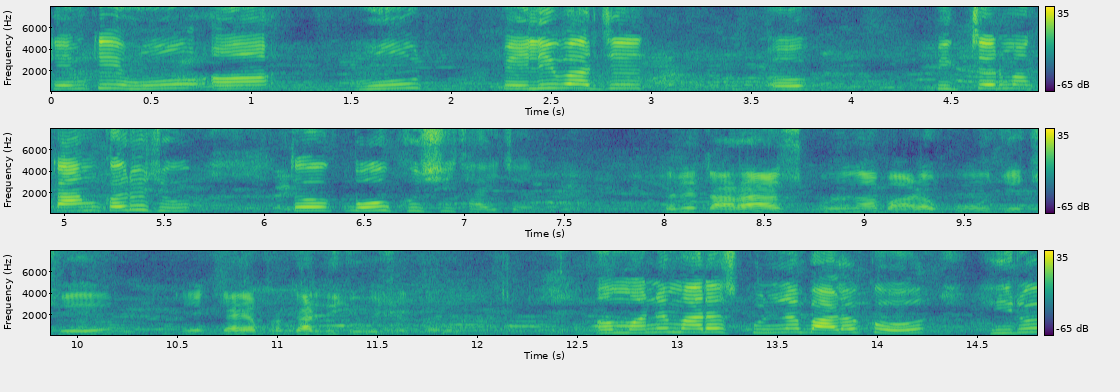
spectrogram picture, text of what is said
કેમ કે હું હું પહેલી વાર જે પિક્ચરમાં કામ કરું છું તો બહુ ખુશી થાય છે. તને તારા સ્કૂલના બાળકો જે છે એ કયા પ્રકારથી જોવે છે અ, મને મારા સ્કૂલના બાળકો હીરો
